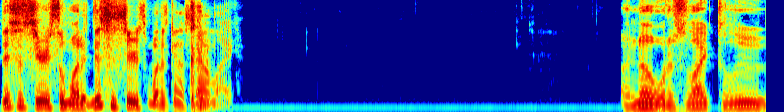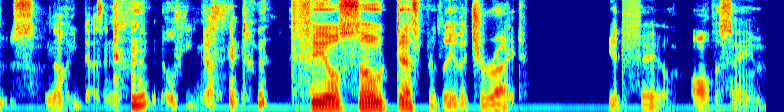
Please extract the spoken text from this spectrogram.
This is seriously what it, this is seriously what it's going to sound like. I know what it's like to lose, no, he doesn't. no, he doesn't. to feel so desperately that you're right, yet fail all the same.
